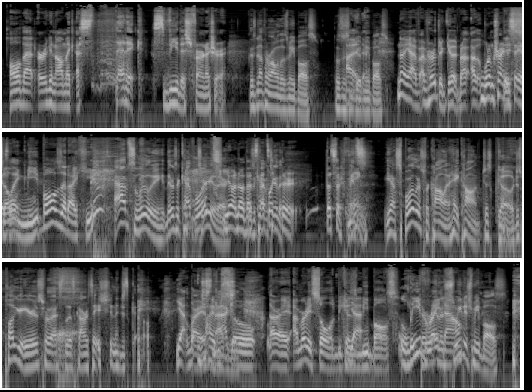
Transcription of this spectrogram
all that ergonomic, aesthetic Swedish furniture. There's nothing wrong with those meatballs. Those are some I- good meatballs. No, yeah, I've, I've heard they're good, but I, what I'm trying They to say is sell like, meatballs at IKEA. Absolutely. There's a cafeteria there. yo, no, that's a that's like cafeteria their that's their thing. It's- Yeah, spoilers for Colin. Hey, Colin, just go. Oh. Just plug your ears for the rest of this conversation and just go. Yeah, look, right, just I'm I'm actually- so all right. I'm already sold because Yeah. meatballs. leave They're right they're now. Swedish meatballs.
